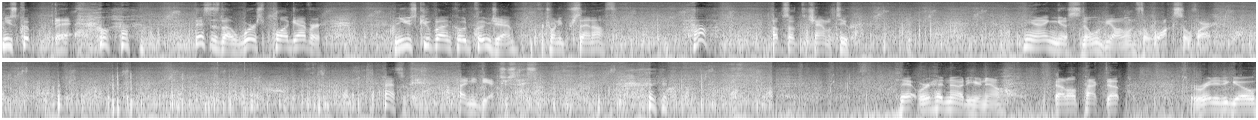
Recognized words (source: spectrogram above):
Use quip. this is the worst plug ever. And use coupon code Kwmjam for 20% off. Huh. Helps out the channel too. Yeah, I can get a snowmobile. I don't have to walk so far. That's okay. I need the exercise. so yeah, we're heading out of here now. Got all packed up. We're ready to go.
